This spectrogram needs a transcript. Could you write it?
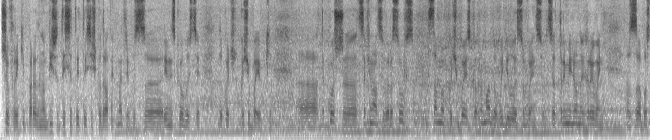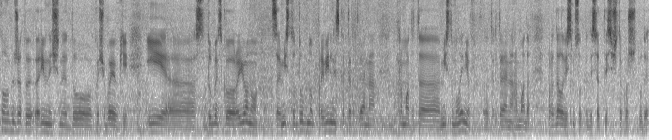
Шифр, який передано більше 10 тисяч квадратних метрів з е, Рівненської області до Коч- Кочубеївки. Е, Також це фінансовий ресурс. Саме в Кочубеївську громаду виділили субвенцію. Це 3 мільйони гривень з обласного бюджету Рівненщини до Кочубеївки і е, з Дубинського району. Це місто Дубно, Привільницька територіальна громада та місто Млинів, е, територіальна громада, передали 850 тисяч також туди.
